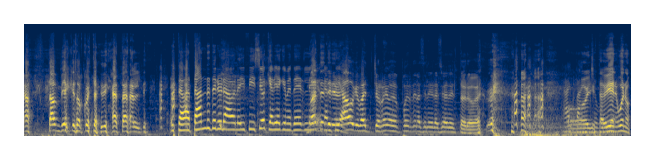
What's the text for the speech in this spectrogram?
tan bien que nos cuesta hoy día estar al día. Estaba tan deteriorado el edificio que había que meterle Más cantidad. deteriorado que Pancho Rego después de la celebración del toro. Ay, Oye, Pancho, está bien. Bueno,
